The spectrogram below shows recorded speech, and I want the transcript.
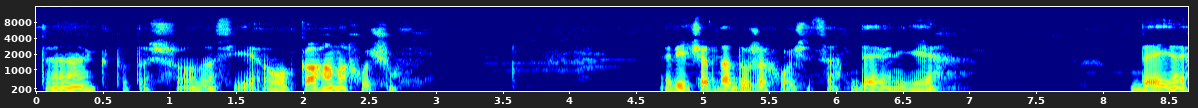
Так, тут що у нас є? О, Кагана хочу. Річарда дуже хочеться. Де він є? Де є?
